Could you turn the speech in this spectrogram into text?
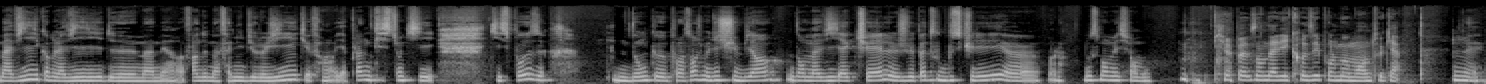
ma vie comme la vie de ma mère enfin de ma famille biologique enfin il y a plein de questions qui qui se posent. Donc euh, pour l'instant je me dis je suis bien dans ma vie actuelle je vais pas tout bousculer euh, voilà doucement mais sûrement. Il n'y a pas besoin d'aller creuser pour le moment en tout cas. Ouais.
